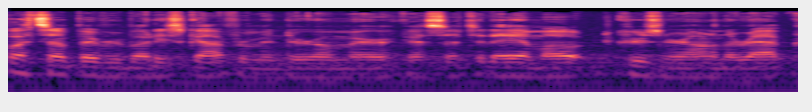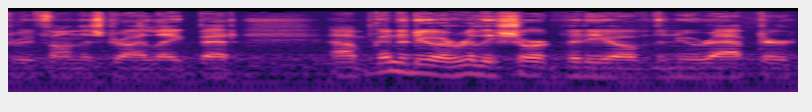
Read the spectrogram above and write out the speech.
What's up everybody, Scott from Enduro America. So today I'm out cruising around on the Raptor. We found this dry lake bed. I'm going to do a really short video of the new Raptor.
